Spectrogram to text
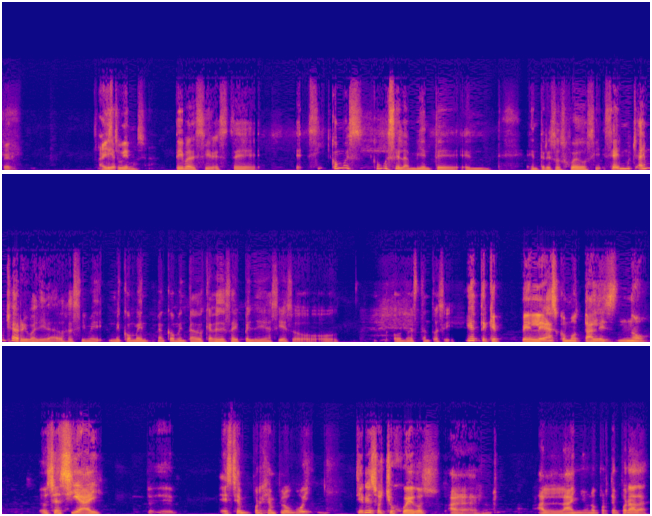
Pero ahí estuvimos. Te iba a decir, este, eh, sí, ¿cómo es, cómo es el ambiente entre esos juegos? Sí, hay, mucha, hay mucha rivalidad, o sea, sí me, me, han comentado que a veces hay peleas y eso, o, no es tanto así. Fíjate que peleas como tales, no. O sea, sí hay, eh, ese, por ejemplo, voy, tienes ocho juegos al, año, ¿no? Por temporada.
